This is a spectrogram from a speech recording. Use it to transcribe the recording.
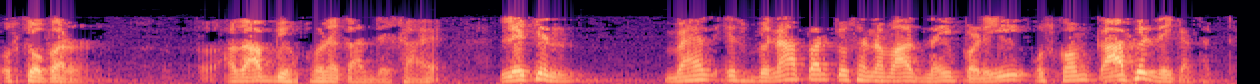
اس کے اوپر عذاب بھی ہونے کا اندیشہ ہے۔ لیکن محض اس بنا پر کہ اسے نماز نہیں پڑھی، اس کو ہم کافر نہیں کر سکتے۔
